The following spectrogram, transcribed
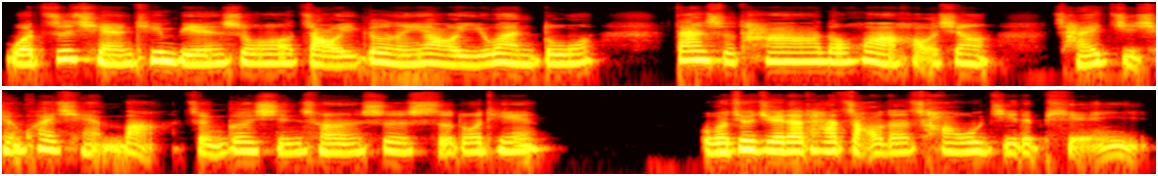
我之前听别人说找一个人要一万多，但是他的话好像才几千块钱吧，整个行程是十多天，我就觉得他找的超级的便宜。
